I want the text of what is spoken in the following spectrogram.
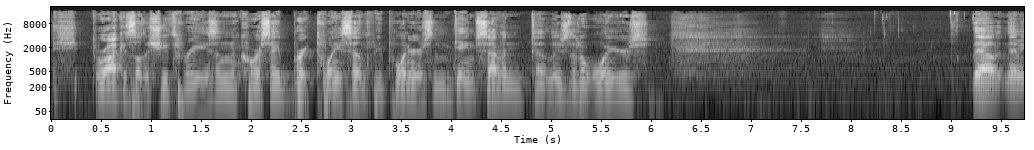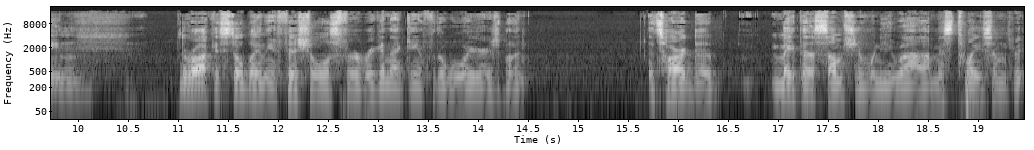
the Rockets love to shoot threes, and of course, they bricked 27 three pointers in game seven to lose to the Warriors. They, have I mean, the Rockets still blame the officials for rigging that game for the Warriors, but it's hard to make that assumption when you uh, missed 27 three,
